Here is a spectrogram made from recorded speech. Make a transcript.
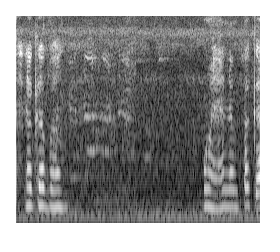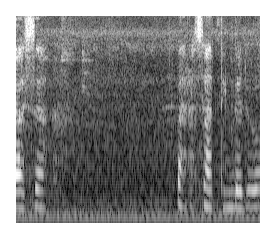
Talaga bang wala ng pag-asa para sa ating dalawa?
